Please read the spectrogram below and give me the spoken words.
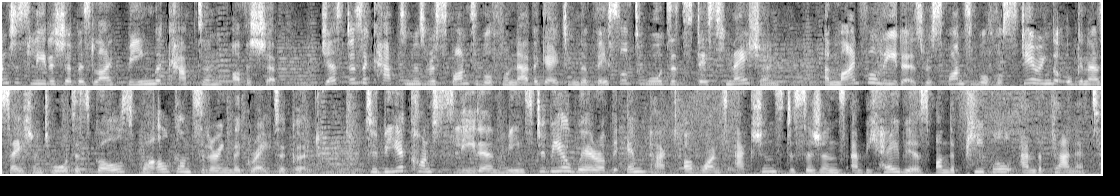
Conscious leadership is like being the captain of a ship. Just as a captain is responsible for navigating the vessel towards its destination, a mindful leader is responsible for steering the organization towards its goals while considering the greater good. To be a conscious leader means to be aware of the impact of one's actions, decisions, and behaviors on the people and the planet.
